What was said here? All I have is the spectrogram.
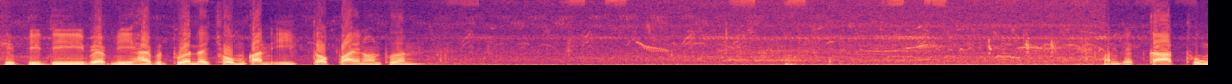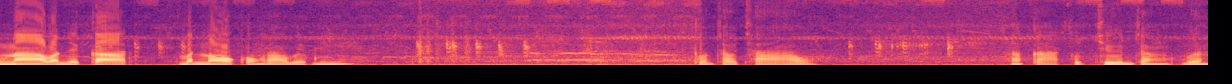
คลิปดีๆ แบบนี้ให้เพื่อนๆได้ชมกันอีกต่อไปน้องเพื่อนบรรยากาศทุ่งนาบรรยากาศบ้านนอกของเราแบบนี้ตอนเช้าๆอากาศสดชื่นจังเพื่อน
